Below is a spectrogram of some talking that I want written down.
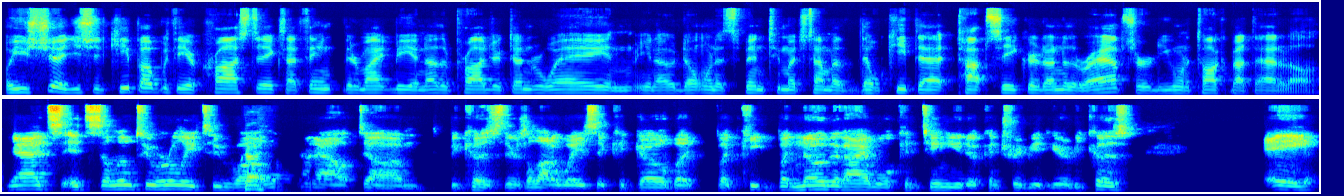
Well, you should. You should keep up with the acrostics. I think there might be another project underway, and you know, don't want to spend too much time. Of, they'll keep that top secret under the wraps, or do you want to talk about that at all? Yeah, it's it's a little too early to uh, okay. that out um, because there's a lot of ways it could go. But but keep but know that I will continue to contribute here because a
